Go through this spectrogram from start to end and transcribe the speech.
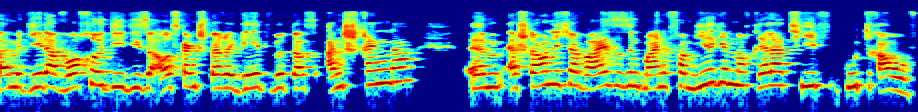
weil mit jeder Woche, die diese Ausgangssperre geht, wird das anstrengender. Ähm, erstaunlicherweise sind meine Familien noch relativ gut drauf.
